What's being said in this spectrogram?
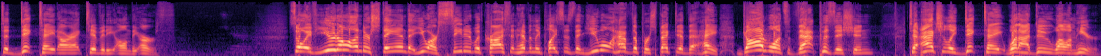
to dictate our activity on the earth. So if you don't understand that you are seated with Christ in heavenly places, then you won't have the perspective that, hey, God wants that position to actually dictate what I do while I'm here.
